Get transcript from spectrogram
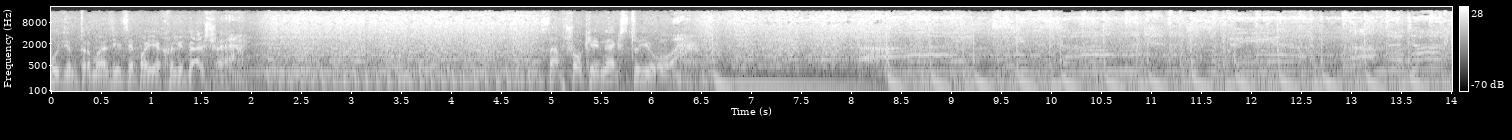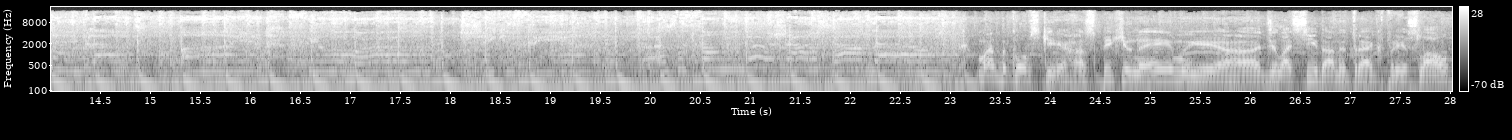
Будем тормозить, а поехали дальше. Сапшоки next to you. Мат Быковский, Speak Your Name и uh, Деласи данный трек прислал.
